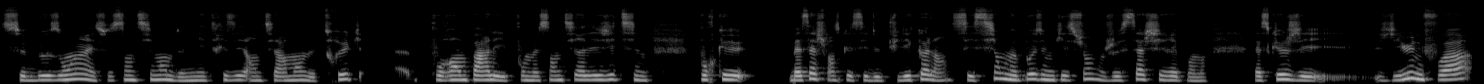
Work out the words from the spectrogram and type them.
ce besoin et ce sentiment de maîtriser entièrement le truc pour en parler, pour me sentir légitime, pour que, bah ça je pense que c'est depuis l'école, hein, c'est si on me pose une question, je sache y répondre. Parce que j'ai eu une fois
